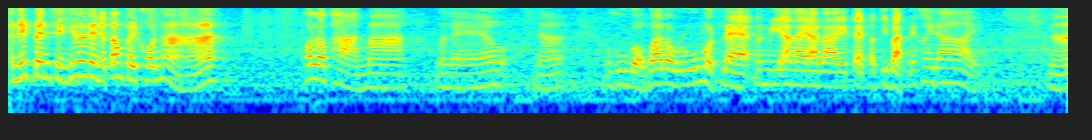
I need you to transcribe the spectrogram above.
อันนี้เป็นสิ่งที่นักเรียนจะต้องไปค้นหา เพราะเราผ่านมามาแล้วนะครูบอกว่าเรารู้หมดแหละ มันมีอะไรอะไรแต่ปฏิบัติไม่ค่อยได้นะ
